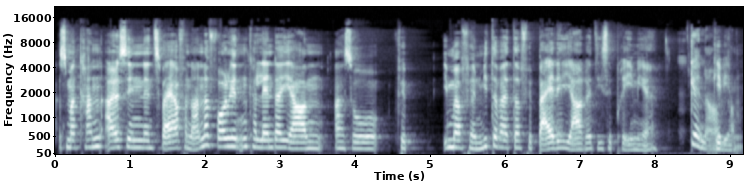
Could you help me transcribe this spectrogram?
Also man kann also in den zwei aufeinanderfolgenden Kalenderjahren also für immer für einen Mitarbeiter für beide Jahre diese Prämie genau. gewähren.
